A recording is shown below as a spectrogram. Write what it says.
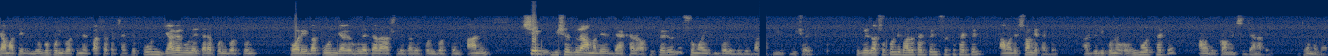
জামাতের লোগো পরিবর্তনের পাশাপাশি আসলে কোন জায়গাগুলোয় তারা পরিবর্তন করে বা কোন জায়গাগুলোয় তারা আসলে তাদের পরিবর্তন আনে সেই বিষয়গুলো আমাদের দেখার অপেক্ষায় রইল। সময় বলে দেবে বাকি বিষয়টুকু। সুপ্রিয় দর্শক মন্ডলী, ভালো থাকবেন, সুস্থ থাকবেন, আমাদের সঙ্গে থাকবেন। আর যদি কোনো অভিমত থাকে, আমাদের কমেন্টসে জানাবেন। ধন্যবাদ।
